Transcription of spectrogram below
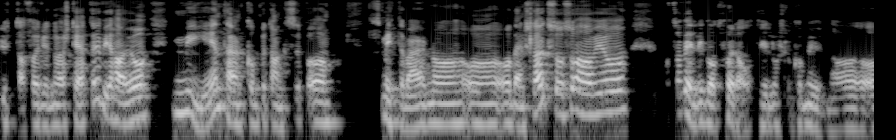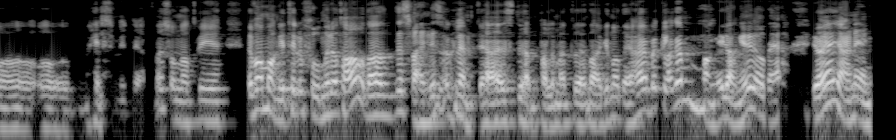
utafor universitetet. Vi har jo mye intern kompetanse på smittevern og, og, og den slags. Og så har vi jo også veldig godt forhold til Oslo kommune og, og helsemyndighetene. sånn at vi, Det var mange telefoner å ta, og da dessverre så glemte jeg studentparlamentet den dagen. og Det har jeg beklaga mange ganger, og det gjør jeg gjerne en.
